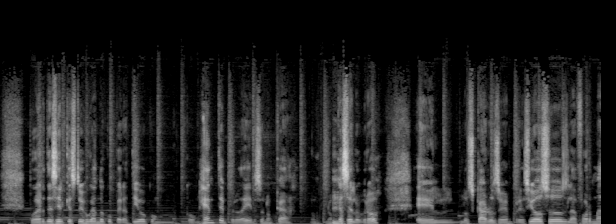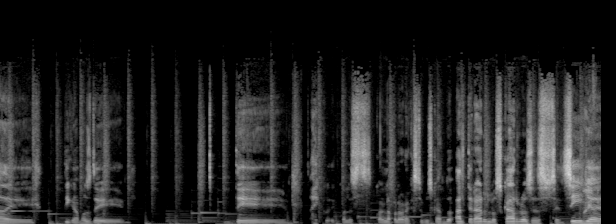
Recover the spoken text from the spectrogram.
poder decir que estoy jugando cooperativo con, con gente, pero de eso nunca, nunca mm. se logró. los carros se ven preciosos, la forma de, digamos, de de ¿cuál, es, ¿cuál es la palabra que estoy buscando? Alterar los carros es sencilla,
